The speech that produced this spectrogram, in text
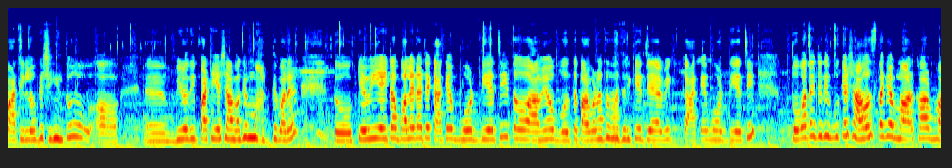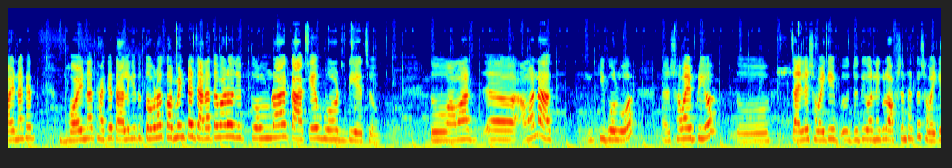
পার্টির লোক এসে কিন্তু বিরোধী পার্টি এসে আমাকে মারতে পারে। তো কেউই এইটা বলে না যে কাকে ভোট দিয়েছি, তো আমিও বলতে পারব না তোমাদেরকে যে আমি কাকে ভোট দিয়েছি। তোমাদের যদি বুকে সাহস থাকে, মার খাওয়ার ভয় না ভয় না থাকে, তাহলে কিন্তু তোমরা কমেন্টটা জানাতে পারো যে তোমরা কাকে ভোট দিয়েছ। তো আমার আমার না, কি বলব সবাই প্রিয়। তো চাইলে সবাইকে, যদি অনেকগুলো অপশান থাকতো, সবাইকে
